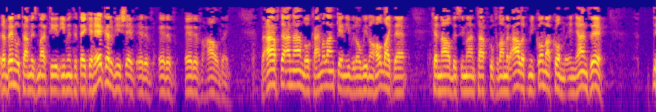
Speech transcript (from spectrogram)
Rabbeinu Tam is matir even to take a haircut if you shaved erev erev erev holiday. After anan lo kaimalan ken even though we don't hold like that. Kenal b'siman tafkuf lamer aleph mikom akom inyan zeh. So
